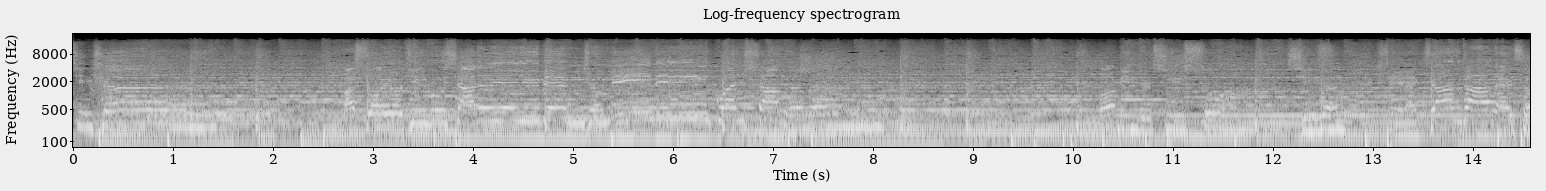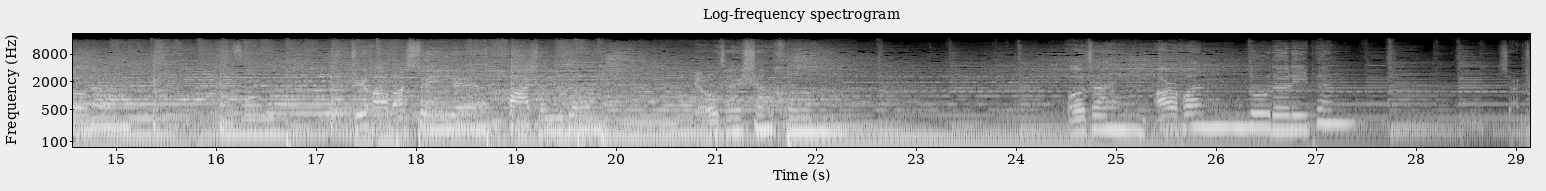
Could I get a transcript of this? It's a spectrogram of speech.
清晨，把所有停不下的言语变成秘密，关上了门。莫名的情愫啊，请问谁来将它带走呢？只好把岁月化成歌，留在山河。我在二环路的里边想着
